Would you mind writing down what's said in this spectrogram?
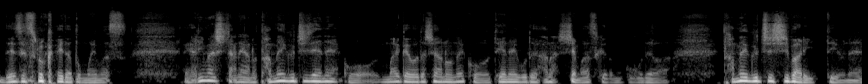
伝説の回だと思います。やりましたね。あの、タメ口でね、こう、毎回私あのね、こう、丁寧語で話してますけども、ここでは、タメ口縛りっていうね、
